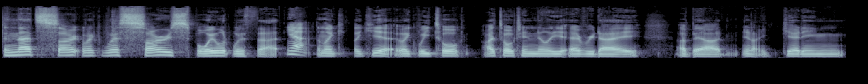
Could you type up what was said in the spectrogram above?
And that's so like we're so spoiled with that. yeah, And like like yeah, like we talk I talk to him nearly every day about, you know, getting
